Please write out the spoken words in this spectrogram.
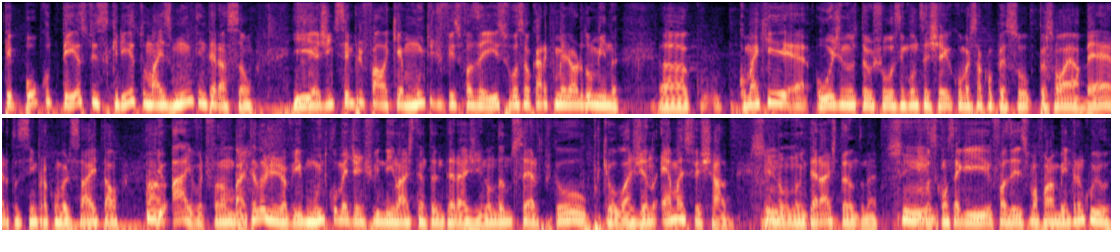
ter pouco texto escrito, mas muita interação. E a gente sempre fala que é muito difícil fazer isso e você é o cara que melhor domina. Co- como é que é hoje no teu show, assim, quando você chega a conversar com a pessoa, o pessoal é aberto, assim, pra conversar e tal? Ah. E eu, ah, eu vou te falar um baita elogio, já vi muito comediante vindo em laje tentando interagir, não dando certo, porque o, porque o lajeano é mais fechado. Ele não, não interage tanto, né? Sim. E você consegue fazer isso de uma forma bem tranquila.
